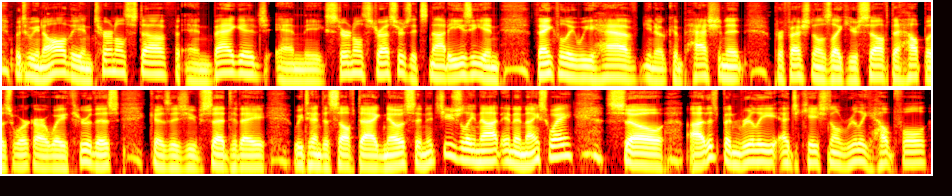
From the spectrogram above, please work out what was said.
between all the internal stuff and baggage and the external stressors, it's not easy. And thankfully, we have you know compassionate professionals like yourself to help us work our way through this. Because as you've said today, we tend to self-diagnose, and it's usually not in a nice way. So uh, this has been really educational, really helpful.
